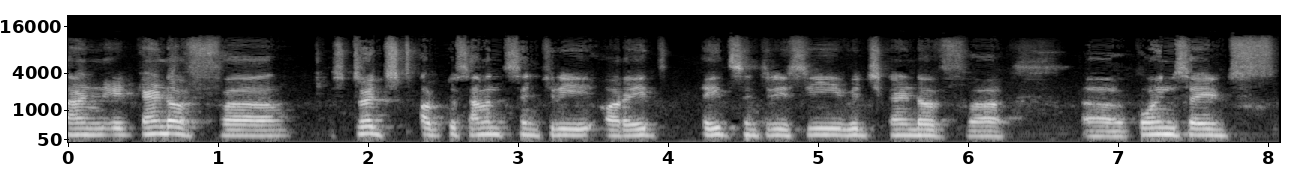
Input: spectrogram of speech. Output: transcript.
and it kind of uh, stretched up to seventh century or eighth eighth century CE, which kind of uh, uh, coincides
